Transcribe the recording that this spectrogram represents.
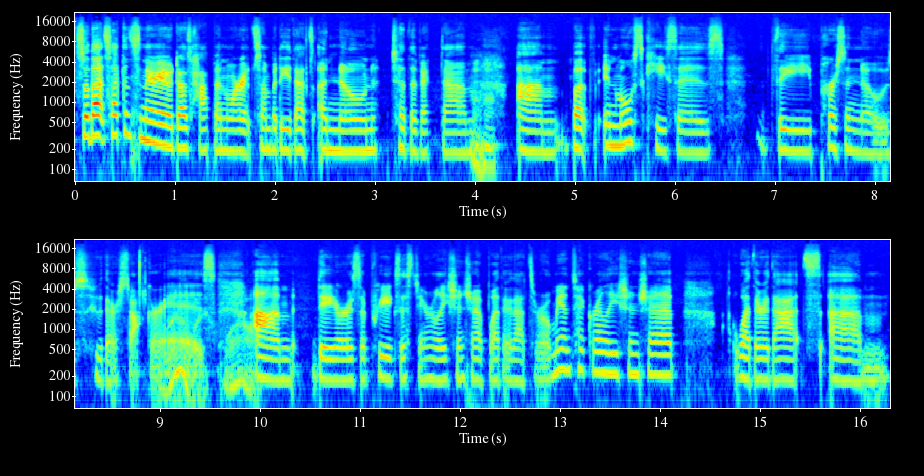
So that second scenario does happen where it's somebody that's unknown to the victim. Mm-hmm. Um, but in most cases, the person knows who their stalker Really? is. Wow. Um, there's a pre existing relationship, whether that's a romantic relationship, whether that's um,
